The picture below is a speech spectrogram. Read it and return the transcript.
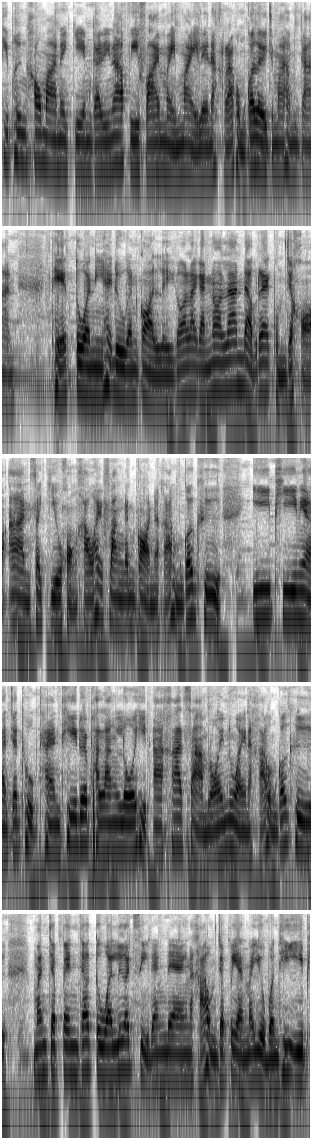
ที่เพิ่งเข้ามาในเกมการีนาฟรีไฟใหม่ ๆ เลยนะครับ ผมก็เลยจะมาทำการเทสตัวนี้ให้ดูกันก่อนเลยก็รายกันนอนล้านดับแรกผมจะขออ่านสกิลของเขาให้ฟังกันก่อนนะครับผมก็คือ EP เนี่ยจะถูกแทนที่ด้วยพลังโลหิตอาฆาต 300 หน่วยนะคะผมก็คือมันจะเป็นเจ้าตัวเลือดสีแดงๆนะคะ ผมจะเปลี่ยนมาอยู่บนที่ EP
